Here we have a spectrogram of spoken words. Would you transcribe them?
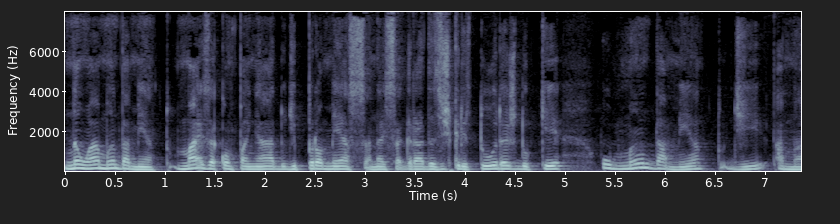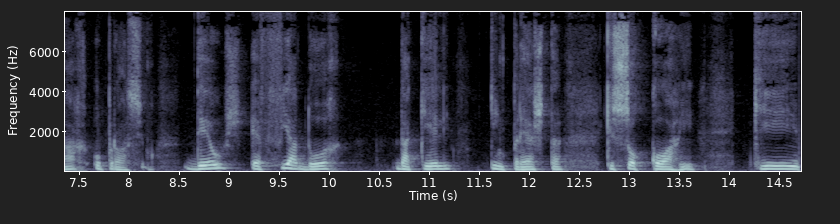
Não há mandamento mais acompanhado de promessa nas Sagradas Escrituras do que o mandamento de amar o próximo. Deus é fiador daquele que empresta, que socorre, que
